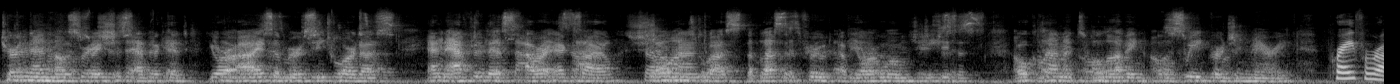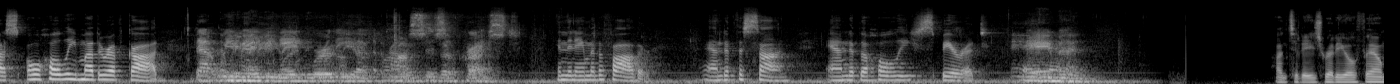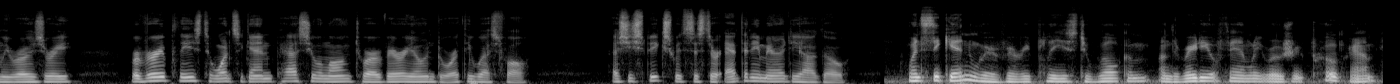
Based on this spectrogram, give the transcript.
Turn then, most gracious advocate, your eyes of mercy toward us, and after this our exile, show unto us the blessed fruit of your womb, Jesus. O clement, O loving, O sweet Virgin Mary, Pray for us, O Holy Mother of God. that we may be made worthy of the promises of Christ. In the name of the Father, and of the Son, and of the Holy Spirit. Amen. On today's Radio Family Rosary, we're very pleased to once again pass you along to our very own Dorothy Westfall as she speaks with Sister Anthony Mary Diago. Once again, we're very pleased to welcome on the Radio Family Rosary program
